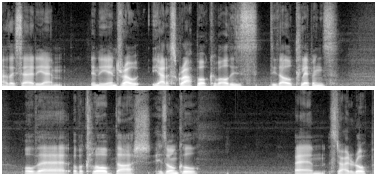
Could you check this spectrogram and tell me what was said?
as I said, he, um, in the intro, he had a scrapbook of all these these old clippings of a of a club that his uncle um started up.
